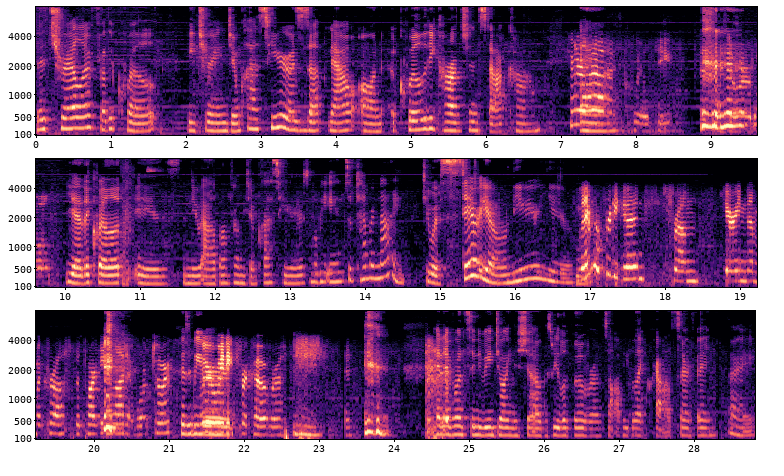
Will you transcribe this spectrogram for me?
The trailer for The Quilt featuring Gym Class Heroes is up now on equalityconscience.com. Quilty. Adorable. Yeah, The Quilt is the new album from Gym Class Heroes and will be in September 9th to a stereo near you. They were pretty good from hearing them across the parking lot at Warped Tour. 'Cause we we were were- waiting for Cobra. and everyone seemed to be enjoying the show because we looked over and saw people like crowd surfing. All right.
